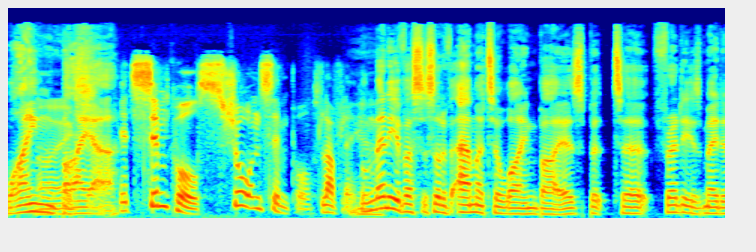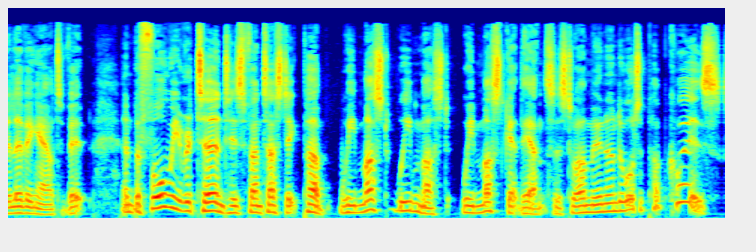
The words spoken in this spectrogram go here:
Wine Nice. buyer. It's simple, short and simple. It's lovely. Well, many of us are sort of amateur wine buyers, but uh, Freddy has made a living out of it. And before we return to his fantastic pub, we must, we must, we must get the answers to our Moon Underwater pub quiz.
